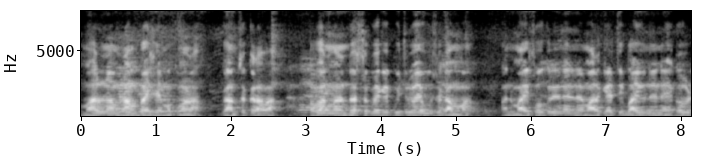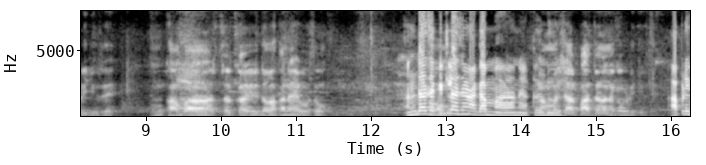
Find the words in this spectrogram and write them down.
મારું નામ રામભાઈ છે મકવાણા ગામ ચક્રાવા સવારમાં દસ વાગે કૂતરું આવ્યું છે ગામમાં અને મારી છોકરીને ને મારા ઘેરથી બાયુને ને કરડી ગયું છે. હું ખાંભા સરકારી દવાખાને આવ્યો છું. અંદાજે કેટલા જણા ગામમાં ગામમાં ચાર પાંચ જણાને કરડી ગયું છે. આપણી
